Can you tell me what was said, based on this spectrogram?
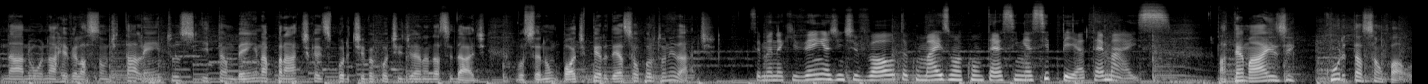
na, no, na revelação de talentos e também na prática esportiva cotidiana da cidade. Você não pode perder essa oportunidade. Semana que vem a gente volta com mais um Acontece em SP. Até mais. Até mais e curta São Paulo.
